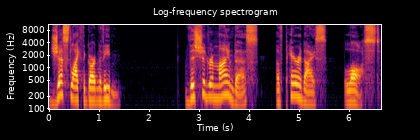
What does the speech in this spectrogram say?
just like the Garden of Eden. This should remind us of paradise lost.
